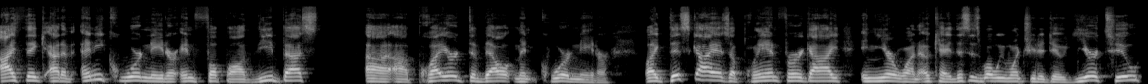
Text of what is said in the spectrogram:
I think out of any coordinator in football, the best uh, uh, player development coordinator. Like this guy has a plan for a guy in year one. Okay, this is what we want you to do. Year two,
